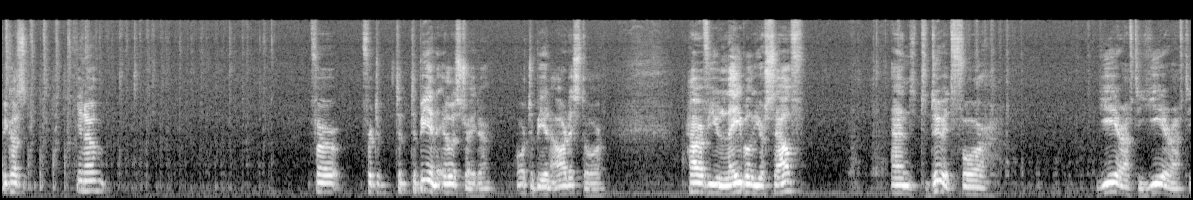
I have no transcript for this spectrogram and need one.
Because, you know, for for to, to, to be an illustrator or to be an artist or however you label yourself and to do it for year after year after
